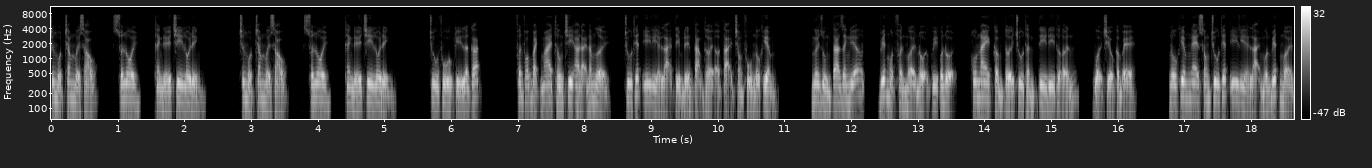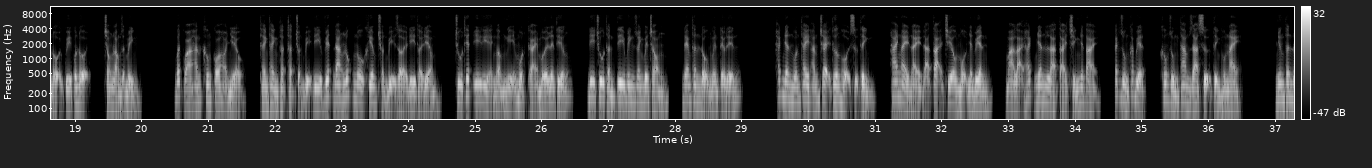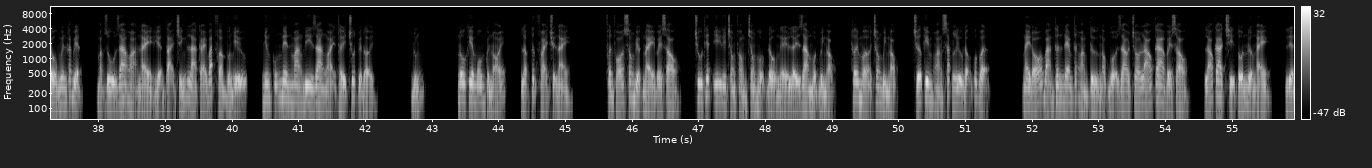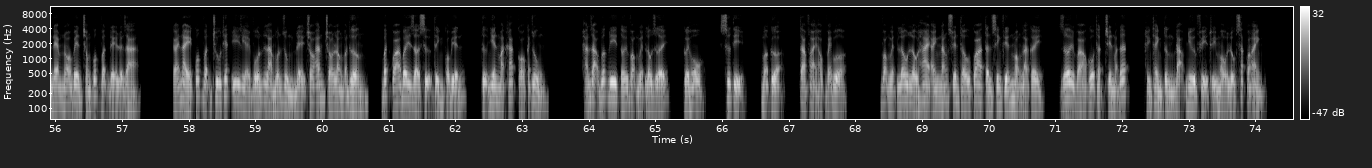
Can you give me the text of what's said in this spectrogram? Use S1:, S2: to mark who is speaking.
S1: chương một trăm mười sáu, xuân lôi, thanh đế chi lôi đỉnh. Chương một trăm mười sáu, xuân lôi, thanh đế chi lôi đỉnh. Chu phủ kỳ lân các. Phân phó bạch mai thông chi a đại năm người, chu thiết y lại tìm đến tạm thời ở tại trong phủ nô khiêm. Ngươi dùng ta danh nghĩa, viết một phần mời nội quy quân đội, hôm nay cầm tới chu thần ti đi thượng ấn, buổi chiều cầm về. Nô khiêm nghe xong chu thiết y lại muốn viết mời nội quy quân đội, trong lòng giật mình. Bất quá hắn không có hỏi nhiều, thành thành thật thật chuẩn bị đi viết đang lúc nô khiêm chuẩn bị rời đi thời điểm, chu thiết y lìa ngẫm nghĩ một cái mới lên tiếng, đi chu thần ti binh doanh bên trong, đem thân đồ nguyên tiêu đến hách nhân muốn thay hắn chạy thương hội sự tỉnh hai ngày này đã tại chiêu mộ nhân viên, mà lại hách nhân là tài chính nhân tài, cách dùng khác biệt, không dùng tham gia sự tình hôm nay. Nhưng thân đồ nguyên khác biệt, mặc dù gia hỏa này hiện tại chính là cái bát phẩm vương hữu, nhưng cũng nên mang đi ra ngoài thấy chút việc đời. Đúng. Nô khiêm ôm quyền nói, lập tức phải chuyện này. Phân phó xong việc này về sau, chu thiết y đi trong phòng trong hộp đầu nghề lấy ra một bình ngọc, hơi mở trong bình ngọc, chứa kim hoàng sắc lưu động quốc vận. Ngày đó bản thân đem thất hoàng tử ngọc bội giao cho lão ca về sau, lão ca chỉ tốn nửa ngày, liền đem nó bên trong quốc vận để luyện ra cái này quốc vận chu thiết y rỉa vốn là muốn dùng để cho ăn cho long văn thương, bất quá bây giờ sự tình có biến, tự nhiên mặt khác có cách dùng. Hắn dạo bước đi tới vọng nguyệt lâu dưới, cười hô, sư tỷ, mở cửa, ta phải học vẽ bừa. Vọng nguyệt lâu lầu hai ánh nắng xuyên thấu qua tân sinh phiến mỏng lá cây, rơi vào gỗ thật trên mặt đất, hình thành từng đạo như phỉ thúy màu lục sắc quang ảnh.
